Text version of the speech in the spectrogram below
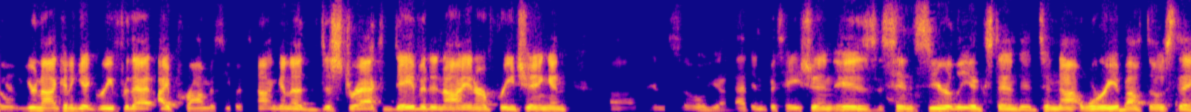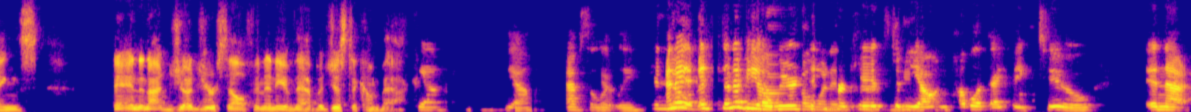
So you're not going to get grief for that. I promise you, it's not going to distract David and I in our preaching. And uh, and so yeah, that invitation is sincerely extended to not worry about those things and to not judge yeah. yourself in any of that, but just to come back. Yeah. Yeah. Absolutely. Yeah. And, and it, it's going to be a weird thing for kids to be out in public, I think, too in that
